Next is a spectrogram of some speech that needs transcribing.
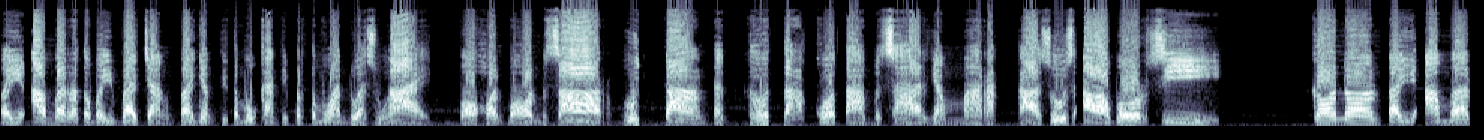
bayi ambar atau bayi bajang banyak ditemukan di pertemuan dua sungai, pohon-pohon besar, hutan, dan kota-kota besar yang marak kasus aborsi. Konon bayi ambar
